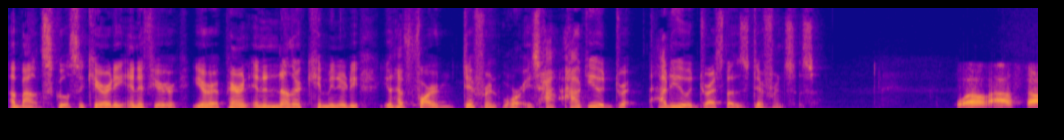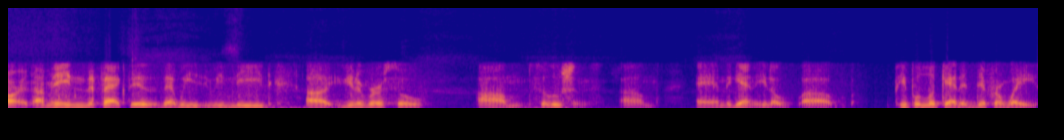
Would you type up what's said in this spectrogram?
about school security, and if you're you're a parent in another community, you have far different worries. How how do you address how do you address those differences? Well, I'll start. I mean, the fact is that we we need uh, universal um, solutions, um, and again, you know, uh, people look at it different ways.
